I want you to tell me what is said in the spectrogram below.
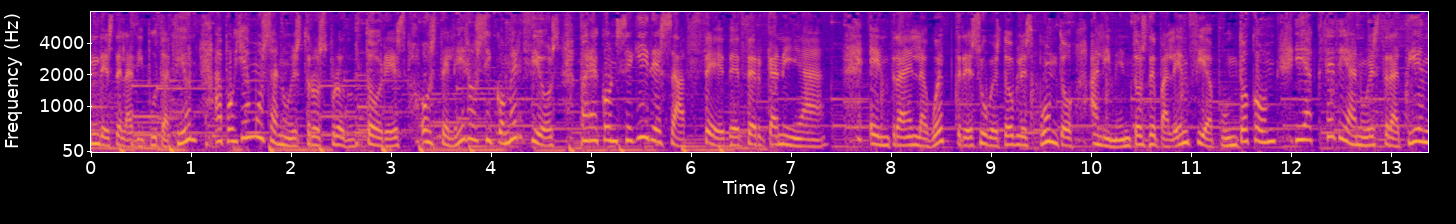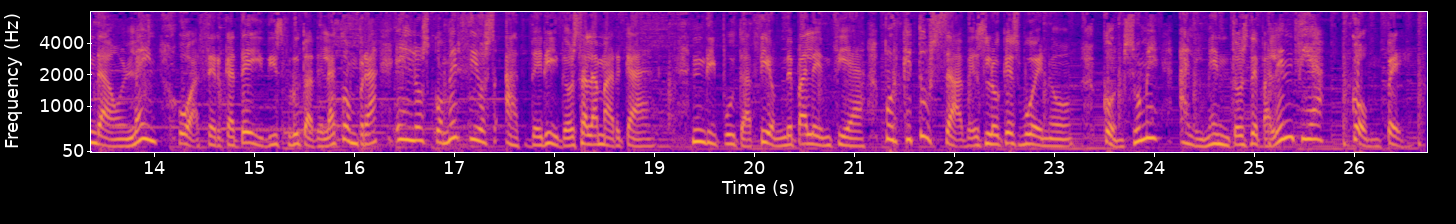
Desde la Diputación apoyamos a nuestros productores, hosteleros y comercios para conseguir esa C de cercanía. Entra en la web www.alimentosdepalencia.com y accede a nuestra tienda online o acércate y disfruta de la compra en los comercios adheridos a la marca. Diputación de Palencia, porque tú sabes lo que es bueno. Consume alimentos de Palencia con P.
